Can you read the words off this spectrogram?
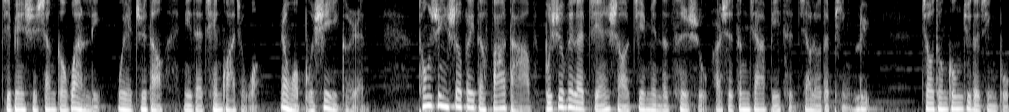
即便是相隔万里，我也知道你在牵挂着我，让我不是一个人。通讯设备的发达不是为了减少见面的次数，而是增加彼此交流的频率；交通工具的进步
